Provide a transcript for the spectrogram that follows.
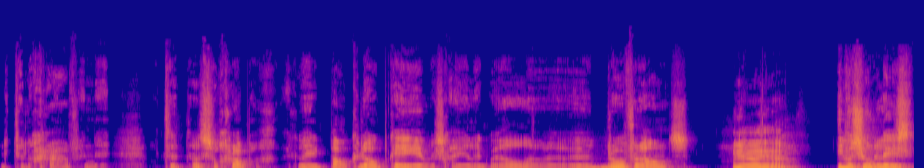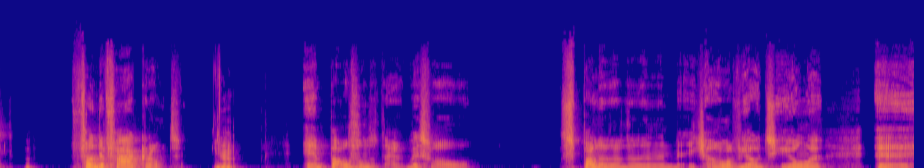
de Telegraaf. En, dat, dat is wel grappig. Ik weet niet, Paul Knoop ken je waarschijnlijk wel. eh, eh, broer van Hans. Ja, ja. Die was journalist van de Vaarkrant. Ja. En Paul vond het eigenlijk best wel spannend dat een beetje half-Joodse jongen eh,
